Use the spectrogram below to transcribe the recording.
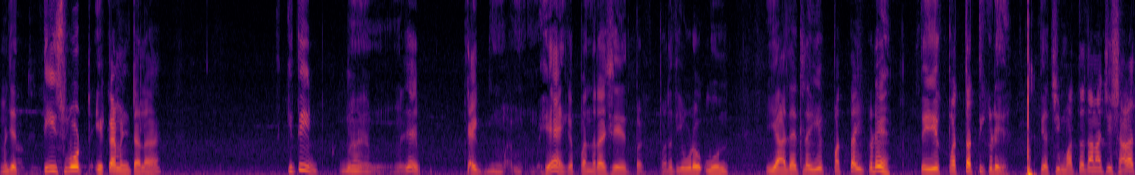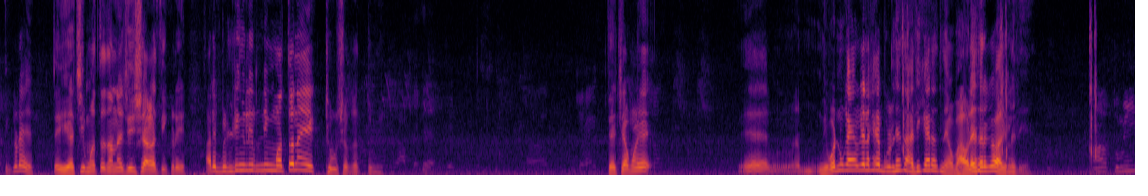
म्हणजे तीस वोट एका मिनिटाला. किती म्हणजे काही हे आहे का पंधराशे प परत एवढं ऊन. याद्यातला एक पत्ता इकडे ते एक पत्ता तिकडे. त्याची मतदानाची शाळा तिकडे ते याची मतदानाची शाळा तिकडे. अरे बिल्डिंग लिल्डिंग मतं नाही एक ठेवू शकत तुम्ही. त्याच्यामुळे हे निवडणूक आयोगाला काय बोलण्याचा अधिकारच नाही भावल्यासारखं वागलं ते. हा, तुम्ही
